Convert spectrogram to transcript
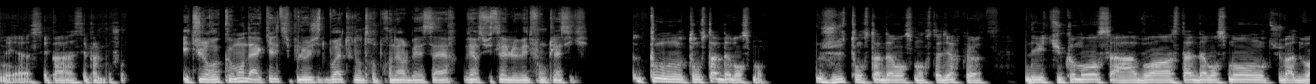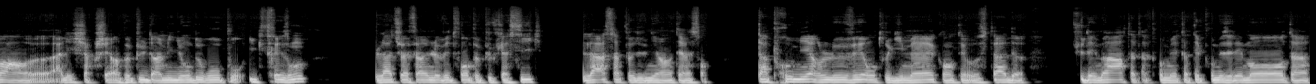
Mais euh, c'est pas, c'est pas le bon choix. Et tu le recommandes à quelle typologie de boîte ou d'entrepreneur le BSR versus la levée de fonds classique? Ton, ton stade d'avancement. Juste ton stade d'avancement. C'est-à-dire que dès que tu commences à avoir un stade d'avancement où tu vas devoir euh, aller chercher un peu plus d'un million d'euros pour X raisons, là, tu vas faire une levée de fonds un peu plus classique. Là, ça peut devenir intéressant. Ta première levée, entre guillemets, quand tu es au stade tu démarres, tu as, tes premiers éléments, tu as,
